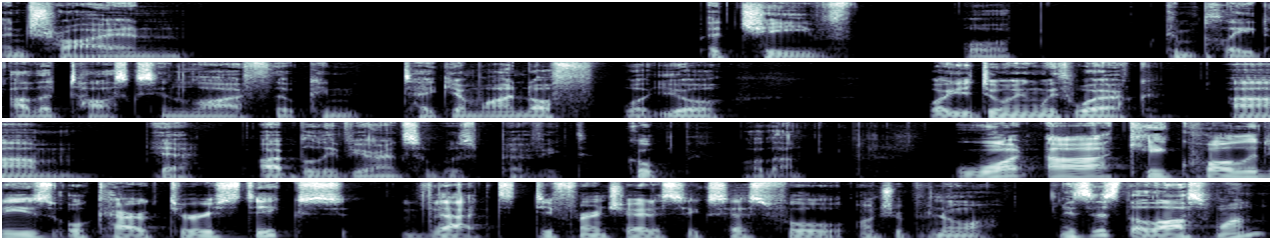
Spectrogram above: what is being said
and try and achieve or complete other tasks in life that can take your mind off what you're what you're doing with work. Um, yeah, I believe your answer was perfect. Cool. Well done. What are key qualities or characteristics that differentiate a successful entrepreneur? Is this the last one?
